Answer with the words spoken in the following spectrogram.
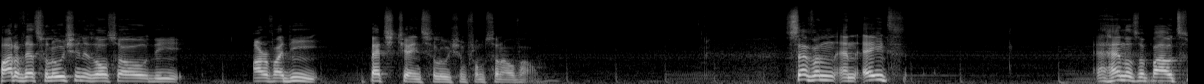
Part of that solution is also the RFID batch change solution from Sanovo. 7 and 8 handles about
